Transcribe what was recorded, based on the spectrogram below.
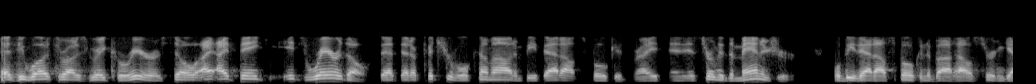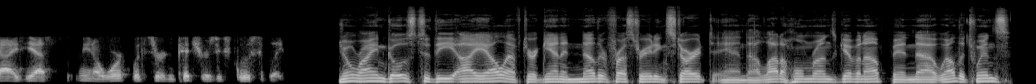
as he was throughout his great career. So I, I think it's rare though that that a pitcher will come out and be that outspoken, right? And it's certainly the manager will be that outspoken about how certain guys, yes, you know, work with certain pitchers exclusively. Joe Ryan goes to the IL after again another frustrating start and a lot of home runs given up. And uh, well, the Twins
